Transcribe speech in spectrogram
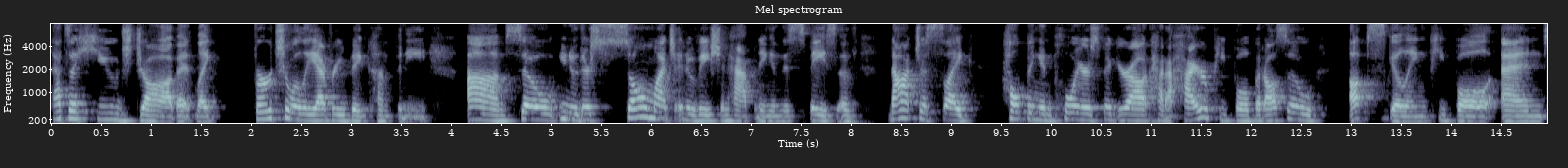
That's a huge job at like virtually every big company um, so, you know, there's so much innovation happening in this space of not just like helping employers figure out how to hire people, but also upskilling people and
